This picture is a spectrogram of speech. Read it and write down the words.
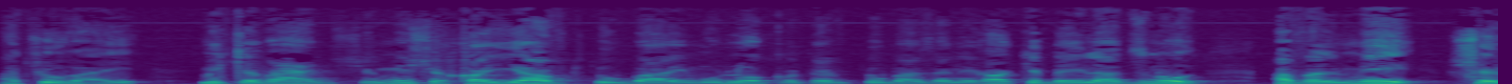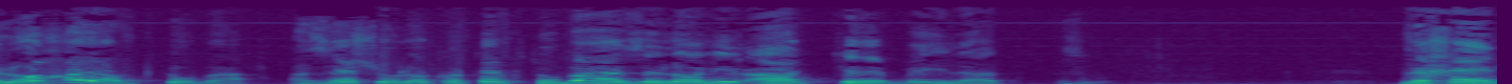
התשובה היא, מכיוון שמי שחייב כתובה, אם הוא לא כותב כתובה, זה נראה כבעילת זנות, אבל מי שלא חייב כתובה, אז זה שהוא לא כותב כתובה, זה לא נראה כבעילת זנות. וכן,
